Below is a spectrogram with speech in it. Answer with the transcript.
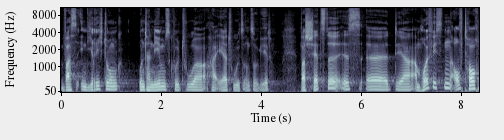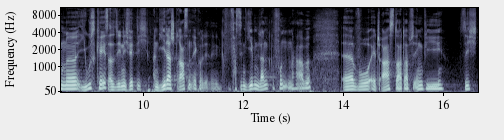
was in die Richtung Unternehmenskultur, HR-Tools und so geht. Was schätzte, ist äh, der am häufigsten auftauchende Use Case, also den ich wirklich an jeder Straßenecke, fast in jedem Land gefunden habe, äh, wo HR-Startups irgendwie sich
